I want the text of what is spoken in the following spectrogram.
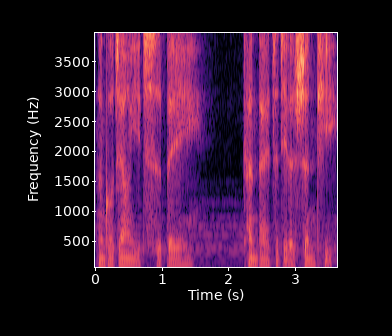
能够这样以慈悲看待自己的身体，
